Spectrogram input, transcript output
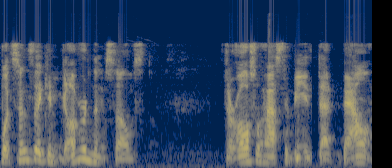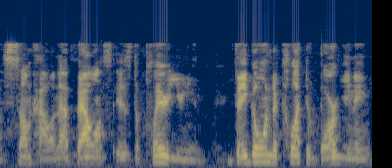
But since they can govern themselves, there also has to be that balance somehow, and that balance is the player union. They go into collective bargaining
